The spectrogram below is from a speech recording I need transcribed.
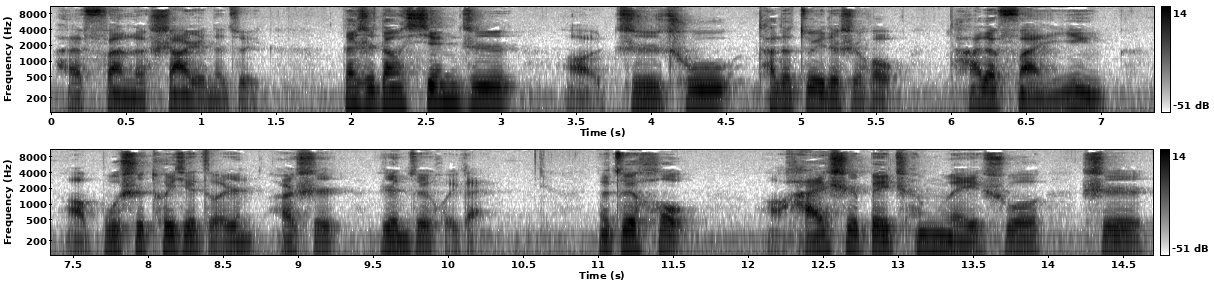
还犯了杀人的罪。但是当先知啊指出他的罪的时候，他的反应。啊，不是推卸责任，而是认罪悔改。那最后啊，还是被称为说是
